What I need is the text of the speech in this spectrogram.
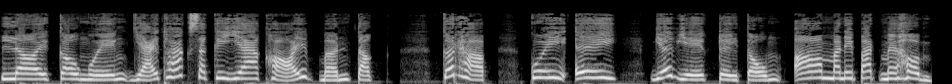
Lời cầu nguyện giải thoát Sakya khỏi bệnh tật kết hợp quy y với việc trì tụng Om Mani Padme Hum,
